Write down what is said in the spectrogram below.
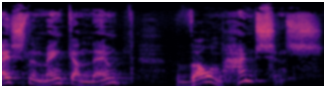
eisne menka nevnt, vogn heimsins,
